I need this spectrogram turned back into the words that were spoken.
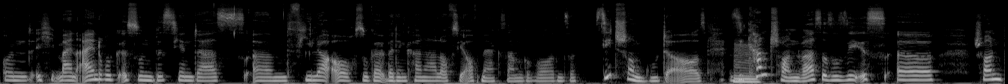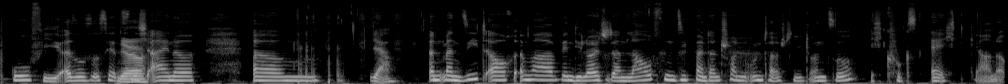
Und ich, mein Eindruck ist so ein bisschen, dass ähm, viele auch sogar über den Kanal auf sie aufmerksam geworden sind. Sieht schon gut aus. Sie Mhm. kann schon was. Also sie ist äh, schon Profi. Also es ist jetzt Ja. nicht eine, ähm, ja. Und man sieht auch immer, wenn die Leute dann laufen, sieht man dann schon einen Unterschied und so. Ich guck's echt gerne.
